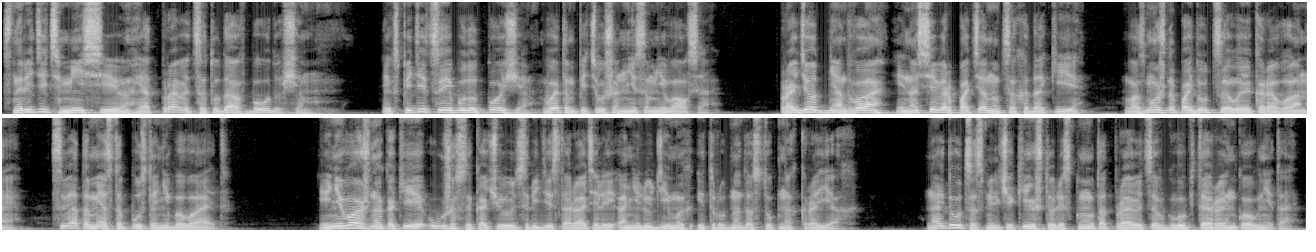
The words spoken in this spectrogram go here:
снарядить миссию и отправиться туда в будущем. Экспедиции будут позже, в этом Петюшин не сомневался. Пройдет дня два, и на север потянутся ходаки. Возможно, пойдут целые караваны. Свято место пусто не бывает. И неважно, какие ужасы кочуют среди старателей о нелюдимых и труднодоступных краях. Найдутся смельчаки, что рискнут отправиться вглубь терра инкогнито.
